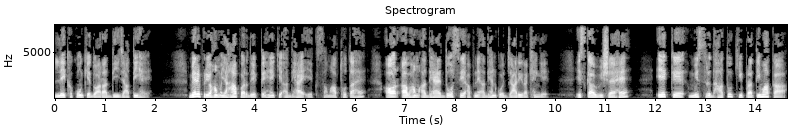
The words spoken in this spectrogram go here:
लेखकों के द्वारा दी जाती है। मेरे प्रियो, हम यहाँ पर देखते हैं कि अध्याय एक समाप्त होता है और अब हम अध्याय दो से अपने अध्ययन को जारी रखेंगे। इसका विषय है, एक मिश्र धातु की प्रतिमा का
